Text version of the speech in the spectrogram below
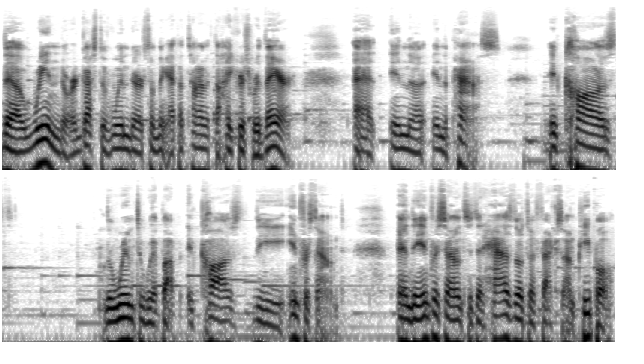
the wind or a gust of wind or something at the time that the hikers were there at in the in the pass, it caused the wind to whip up. It caused the infrasound and the infrasound, since it has those effects on people,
